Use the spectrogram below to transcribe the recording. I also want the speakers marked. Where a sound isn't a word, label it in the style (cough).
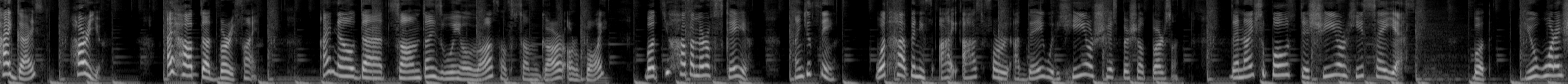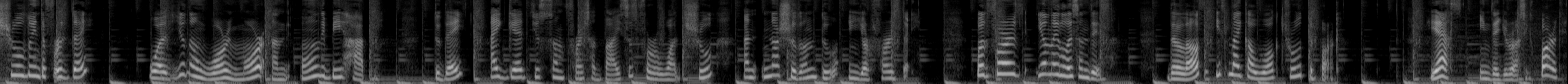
Speaker 1: Hi guys, how are you? I hope that very fine. I know that sometimes we in love of some girl or boy, but you have a lot of scare, and you think, what happen if I ask for a date with he or she special person? Then I suppose that she or he say yes. But you what I should do in the first day? Well, you don't worry more and only be happy. Today, I get you some fresh advices for what should and not shouldn't do in your first day. But first, you need to listen this. The love is like a walk through the park. Yes, in the Jurassic Park.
